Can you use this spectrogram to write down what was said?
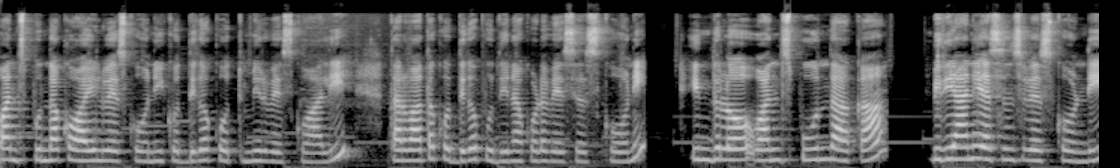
వన్ స్పూన్ దాకా ఆయిల్ వేసుకొని కొద్దిగా కొత్తిమీర వేసుకోవాలి. తర్వాత కొద్దిగా పుదీనా కూడా వేసేసుకొని ఇందులో వన్ స్పూన్ దాకా బిర్యానీ ఎసెన్స్ వేసుకోండి.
